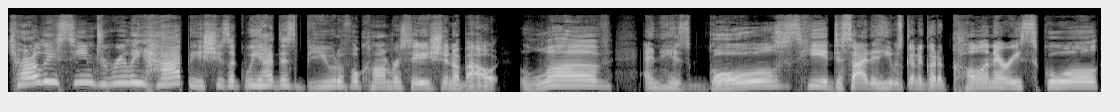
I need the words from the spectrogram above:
Charlie seemed really happy. She's like, We had this beautiful conversation about love and his goals. He had decided he was going to go to culinary school.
